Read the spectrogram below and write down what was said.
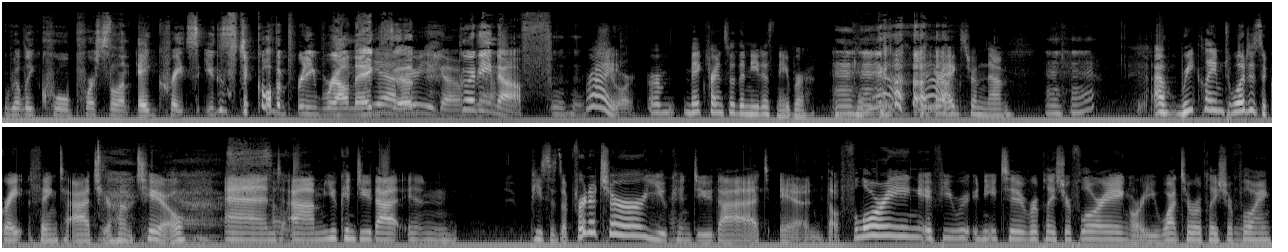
really cool porcelain egg crates that you can stick all the pretty brown eggs yeah, in. there you go. Good yeah. enough, mm-hmm. right? Sure. Or make friends with Anita's neighbor. Mm-hmm. Get, get your eggs from them. Mm-hmm. Uh, reclaimed wood is a great thing to add to your home too, yes. and oh, um, you can do that in pieces of furniture. You can do that in the flooring if you re- need to replace your flooring or you want to replace your flooring.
